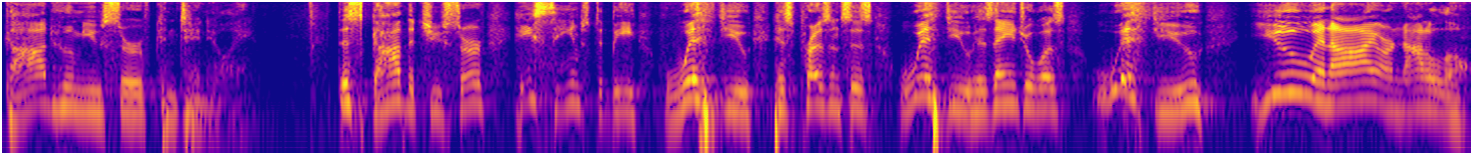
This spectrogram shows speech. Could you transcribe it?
God whom you serve continually. This God that you serve, he seems to be with you. His presence is with you. His angel was with you. You and I are not alone.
